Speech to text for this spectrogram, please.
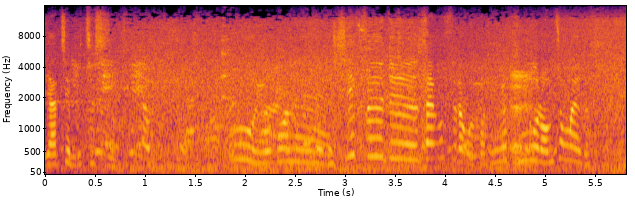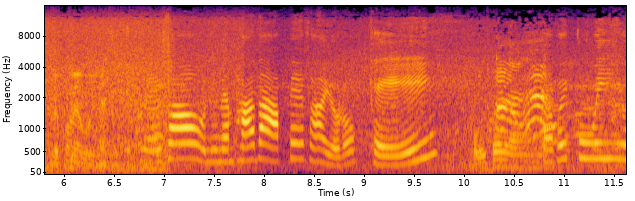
야채 묻혔어. 오, 요거는 시푸드 쌀국수라고 있거든요. 네. 국물 엄청 많이 줬어. 매콤해 보이네. 그래서 우리는 바다 앞에서 이렇게 먹을까요? 먹을 거예요.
